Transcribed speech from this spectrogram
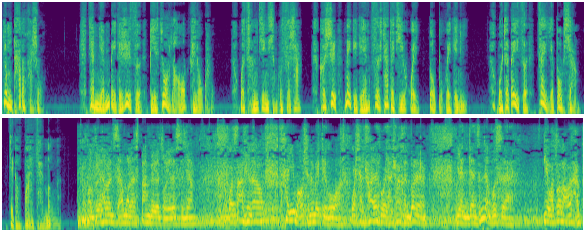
用他的话说，在缅北的日子比坐牢还要苦。我曾经想过自杀，可是那里连自杀的机会都不会给你。我这辈子再也不想这个发财梦了。我被他们折磨了半个月左右的时间，我诈骗了，他一毛钱都没给过我。我想劝，我想劝很多人，缅甸真的不是比我坐牢还苦，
